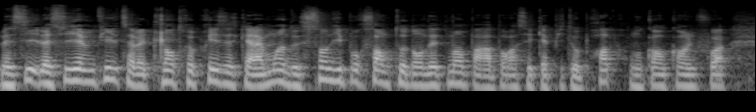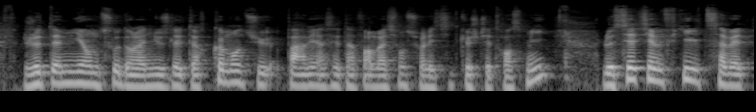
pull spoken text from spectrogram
La, sixième filtre, ça va être l'entreprise, est-ce qu'elle a moins de 110% de taux d'endettement par rapport à ses capitaux propres? Donc encore une fois, je t'ai mis en dessous dans la newsletter comment tu parviens à cette information sur les sites que je t'ai transmis. Le septième filtre, ça va être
